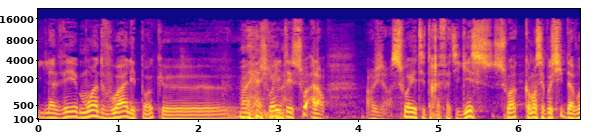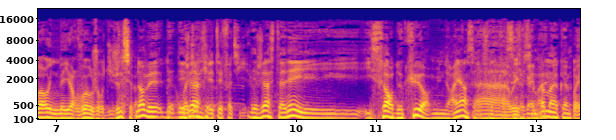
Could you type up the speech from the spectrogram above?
il avait moins de voix à l'époque. euh, Ouais. soit il était soit alors. alors, je dire, soit il était très fatigué, soit comment c'est possible d'avoir une meilleure voix aujourd'hui? Je ne sais pas. Non, mais On d- va déjà, dire qu'il était fatigué. Déjà cette année, il, il sort de cure, mine de rien, ça, Ah ça- oui, quand même vrai. pas mal quand même. Oui.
